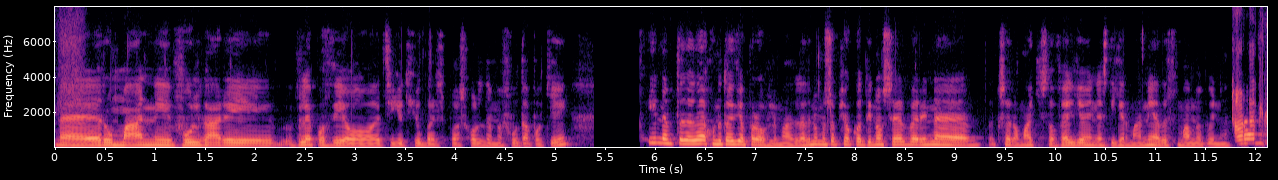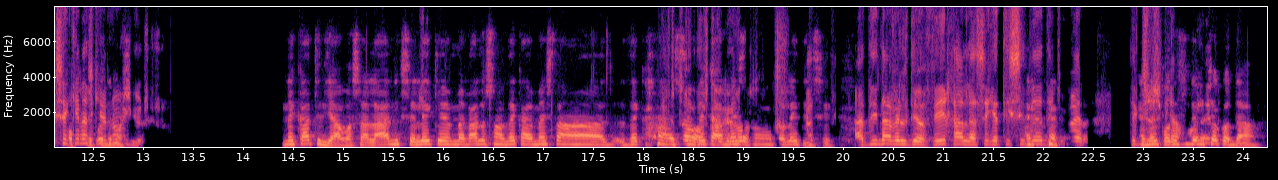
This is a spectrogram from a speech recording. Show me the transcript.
Ναι, Ρουμάνοι, Βούλγαροι. Βλέπω δύο έτσι, YouTubers που ασχολούνται με food από εκεί είναι, έχουν το ίδιο πρόβλημα. Δηλαδή, νομίζω πιο κοντινό σερβερ είναι, δεν ξέρω, Μάκη στο Βέλγιο, είναι στη Γερμανία, δεν θυμάμαι που είναι. Τώρα άνοιξε και ένας καινούριο. Ναι, κάτι διάβασα, αλλά άνοιξε λέει και μεγάλωσαν 10 MS, στα 10, αυτό, 10 MS το, το latency. Αντί να βελτιωθεί, χάλασε γιατί συνδέεται εκεί πέρα. Δεν ξέρω Ενώ είναι πιο κοντά.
